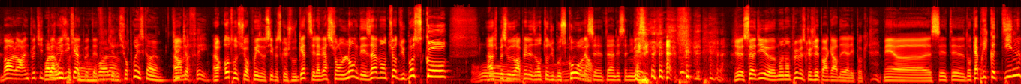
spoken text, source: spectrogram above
Bon alors une petite Voilà, pause oui, musicale peut-être. faut qu'il y Voilà. des surprises quand même. Alors, Tout à fait. Alors autre surprise aussi parce que je vous gâte, c'est la version longue des aventures du Bosco. Ah, je sais pas si vous vous rappelez les aventures du Bosco, hein, c'était un dessin animé. je, cela dit, euh, moi non plus parce que je l'ai pas regardé à l'époque. Mais euh, c'était donc Abricotine.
